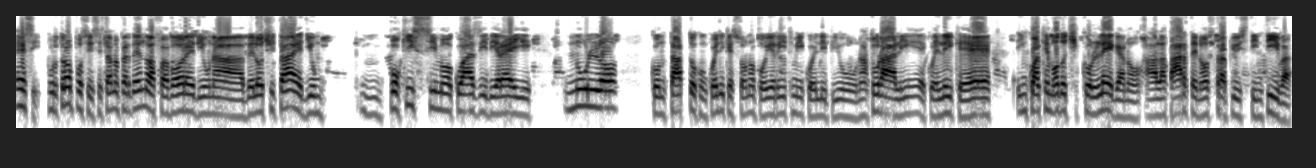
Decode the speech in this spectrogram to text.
eh sì, purtroppo sì, si stanno perdendo a favore di una velocità e di un pochissimo, quasi direi nullo contatto con quelli che sono poi i ritmi, quelli più naturali e quelli che in qualche modo ci collegano alla parte nostra più istintiva.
